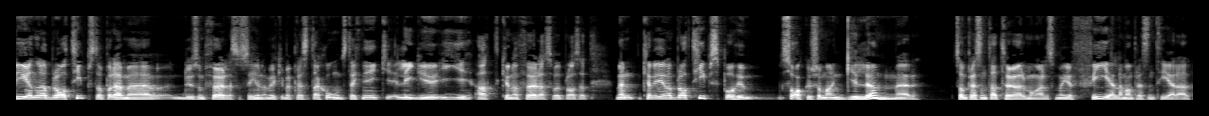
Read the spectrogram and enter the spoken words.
du ge några bra tips då på det här med, du som föreläser så himla mycket med presentationsteknik ligger ju i att kunna föreläsa på ett bra sätt. Men kan du ge några bra tips på hur, saker som man glömmer som presentatör, många som man gör fel när man presenterar,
